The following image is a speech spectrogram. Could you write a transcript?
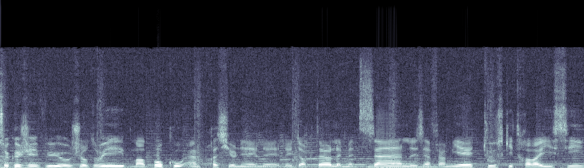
Ce que j'ai vu aujourd'hui m'a beaucoup impressionné. Les, docteurs, les médecins, les infirmiers, tout ce qui travaille ici.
